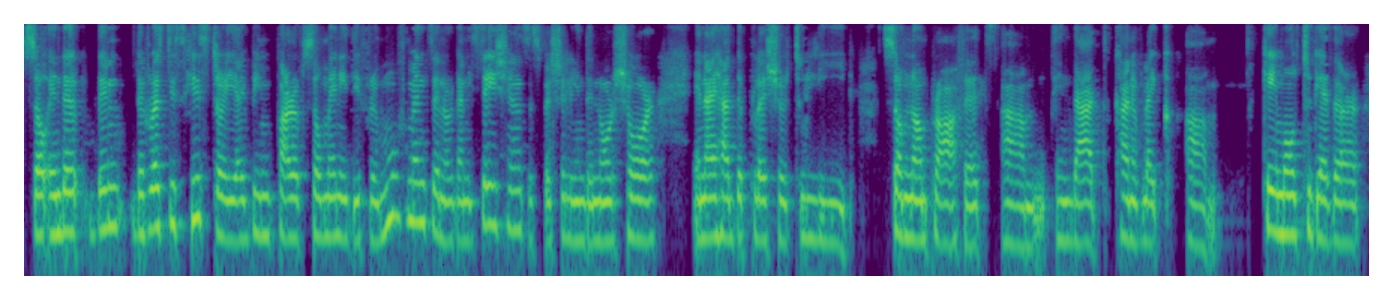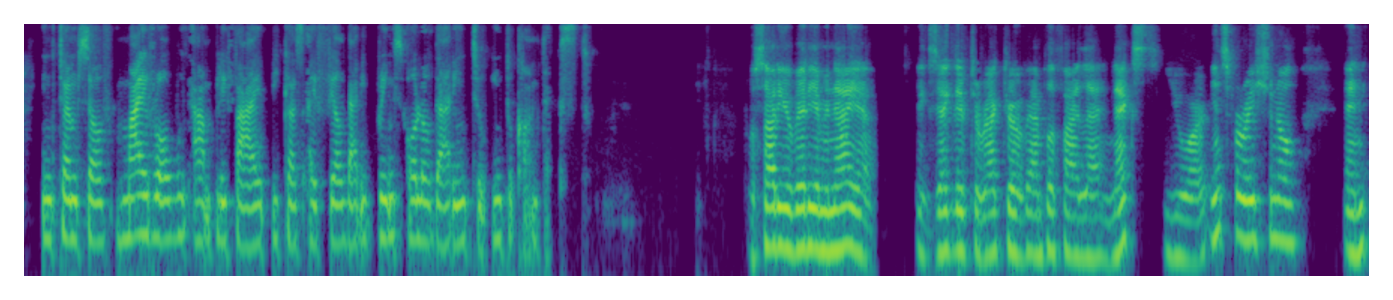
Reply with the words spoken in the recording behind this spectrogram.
So, and the, then the rest is history. I've been part of so many different movements and organizations, especially in the North Shore. And I had the pleasure to lead some nonprofits um, and that kind of like um, came all together in terms of my role with Amplify because I feel that it brings all of that into, into context. Rosario Ubiera Minaya, Executive Director of Amplify Latinx. You are inspirational and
